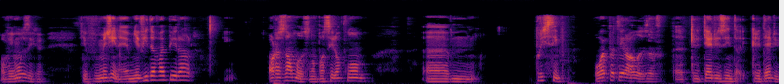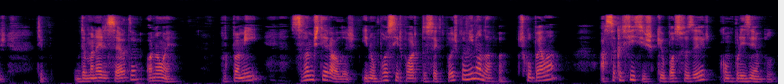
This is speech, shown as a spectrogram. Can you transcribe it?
Ouvir música. Tipo, imagina, a minha vida vai piorar. Horas de almoço, não posso ir ao Colombo. Ahm, por isso, tipo, ou é para ter aulas a, a critérios, inte- critérios, tipo, da maneira certa, ou não é. Porque para mim, se vamos ter aulas e não posso ir para o arco do seco depois, para mim não dá, pá. Desculpem lá. há sacrifícios que eu posso fazer, como por exemplo.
